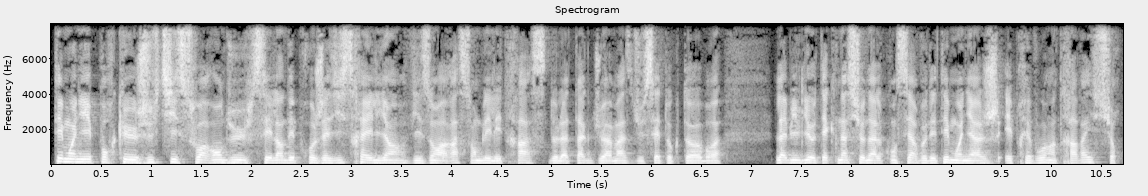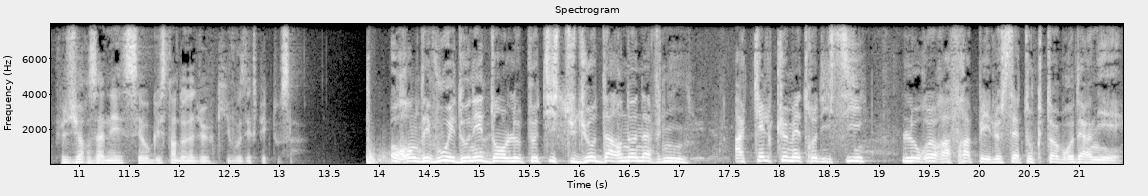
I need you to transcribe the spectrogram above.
Témoigner pour que justice soit rendue, c'est l'un des projets israéliens visant à rassembler les traces de l'attaque du Hamas du 7 octobre. La Bibliothèque nationale conserve des témoignages et prévoit un travail sur plusieurs années. C'est Augustin Donadieu qui vous explique tout ça. Rendez-vous est donné dans le petit studio d'Arnon Avni. À quelques mètres d'ici, l'horreur a frappé le 7 octobre dernier.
